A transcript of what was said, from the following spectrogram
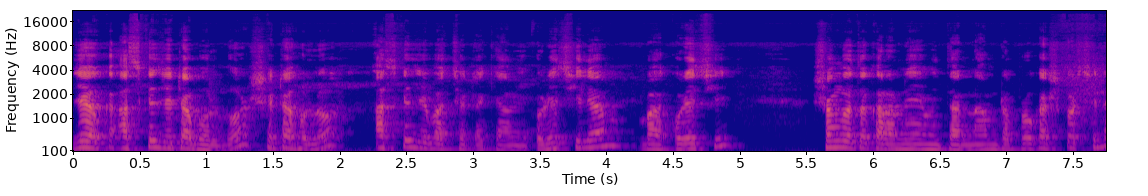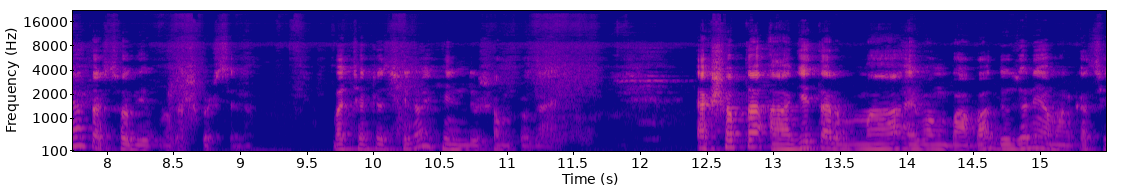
যাই হোক, আজকে যেটা বলব সেটা হলো, আজকে যে বাচ্চাটাকে আমি করেছিলাম বা করেছি, সঙ্গত কারণে আমি তার নামটা প্রকাশ করছি না, তার ছবিও প্রকাশ করছি না। বাচ্চাটা ছিল হিন্দু সম্প্রদায় এক সপ্তাহ আগে তার মা এবং বাবা দুজনে আমার কাছে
